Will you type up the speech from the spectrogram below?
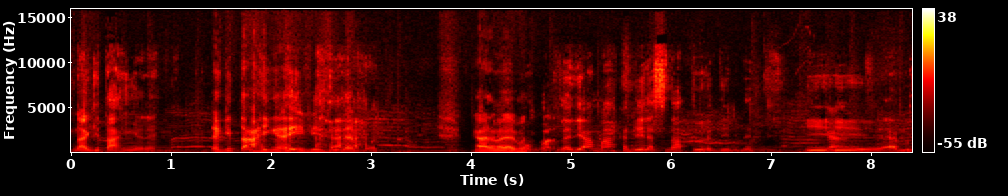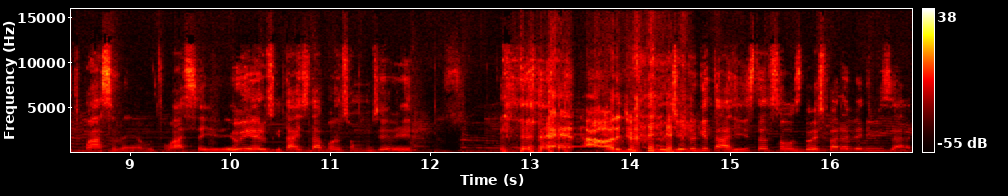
Na guitarrinha, né? É guitarrinha aí, invisível, é foda. Cara, mas é muito bom, foda. Aquilo ali é a marca dele, a assinatura dele, né? E, e é muito massa, velho. É muito massa aí. Eu e ele, os guitarristas da banda somos eu e ele. É da hora de. No dia do guitarrista, são os dois parabenizados.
